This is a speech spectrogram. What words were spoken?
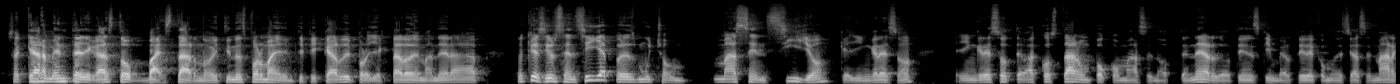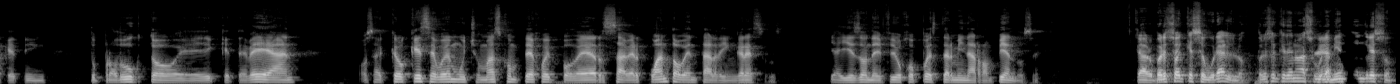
o sea, claramente el gasto va a estar, ¿no? Y tienes forma de identificarlo y proyectarlo de manera, no quiero decir sencilla, pero es mucho más sencillo que el ingreso el ingreso te va a costar un poco más en obtenerlo. Tienes que invertir, como decías, en marketing, tu producto, eh, que te vean. O sea, creo que se ve mucho más complejo el poder saber cuánto ventar de ingresos. Y ahí es donde el flujo pues termina rompiéndose. Claro, por eso hay que asegurarlo, por eso hay que tener un aseguramiento de ingreso.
